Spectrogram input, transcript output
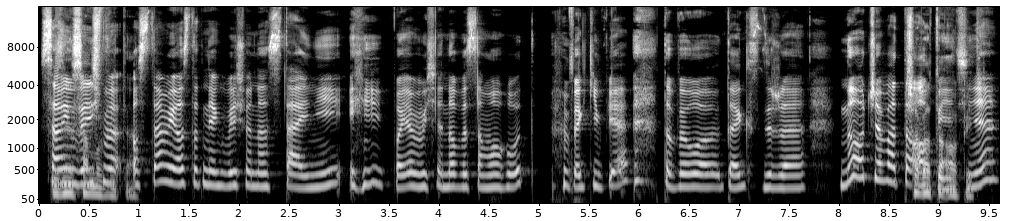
Sami byliśmy, ostami ostatnio jak byliśmy na stajni i pojawił się nowy samochód w ekipie, to było tekst, że no trzeba to, trzeba opić, to opić, nie?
